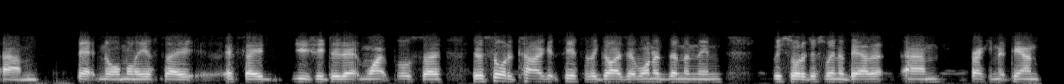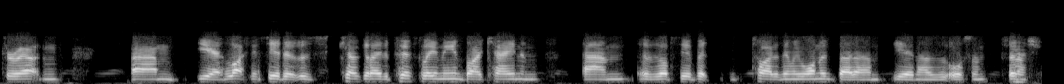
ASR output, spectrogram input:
um, bat normally if they if they usually do that in white ball. So there were sort of targets there for the guys that wanted them, and then we sort of just went about it, um, breaking it down throughout. And um, yeah, like I said, it was calculated perfectly in the end by Kane, and um, it was obviously a bit tighter than we wanted, but um, yeah, no, it was awesome finish.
